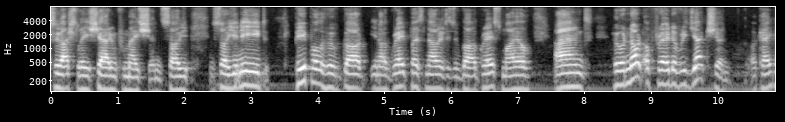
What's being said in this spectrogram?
to actually share information. So, so you need people who've got you know great personalities, who've got a great smile, and who are not afraid of rejection. Okay,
